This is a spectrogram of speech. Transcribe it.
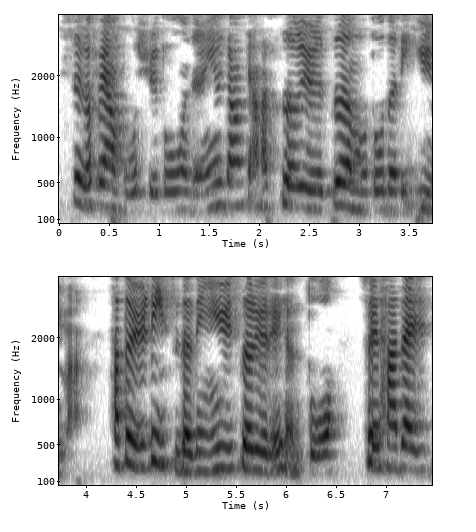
是个非常博学多问的人，因为刚刚讲他涉猎了这么多的领域嘛，他对于历史的领域涉猎的也很多，所以他在。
